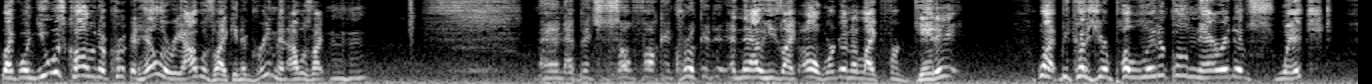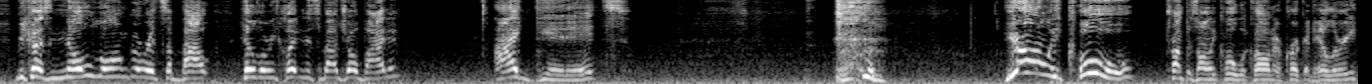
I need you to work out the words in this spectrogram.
Like when you was calling her crooked Hillary, I was like in agreement. I was like, mm-hmm. Man, that bitch is so fucking crooked. And now he's like, oh, we're gonna like forget it? What? Because your political narrative switched? Because no longer it's about Hillary Clinton, it's about Joe Biden? I get it. You're only cool. Trump is only cool with calling her crooked Hillary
